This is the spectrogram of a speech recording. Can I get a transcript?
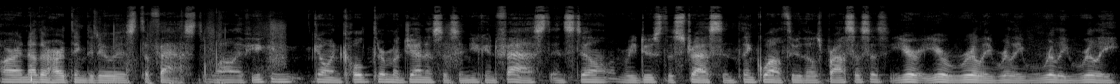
or another hard thing to do is to fast well if you can go in cold thermogenesis and you can fast and still reduce the stress and think well through those processes you're you're really really really really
